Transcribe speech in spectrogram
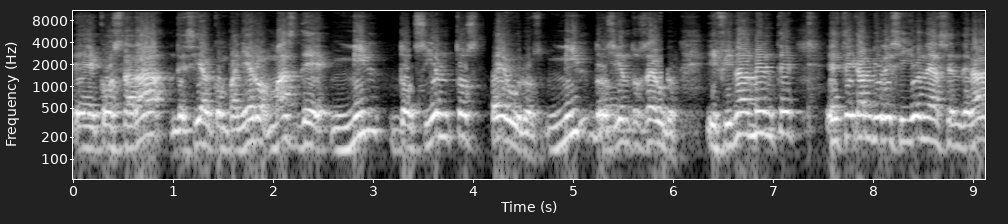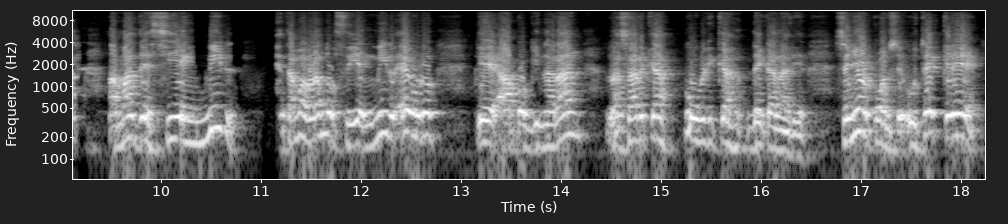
eh, costará, decía el compañero, más de 1.200 euros, 1.200 euros. Y finalmente, este cambio de sillones ascenderá a más de 100.000, estamos hablando 100.000 euros que apoquinarán las arcas públicas de Canarias. Señor Ponce, ¿usted cree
